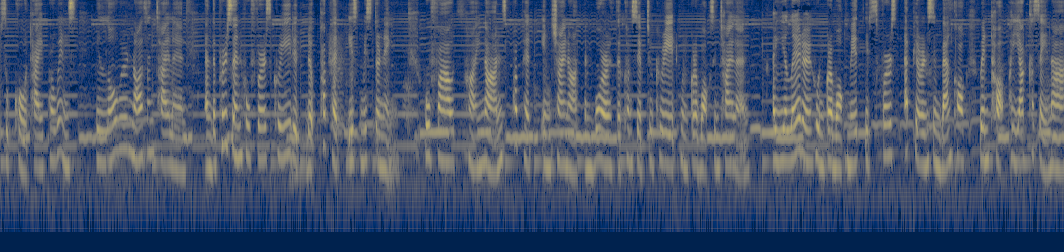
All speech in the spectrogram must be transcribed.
Sukhothai province in lower northern Thailand, and the person who first created the puppet is Mr. Ning, who found Hainan's puppet in China and bore the concept to create Hun Kraboks in Thailand. A year later, Hun Krabok made its first appearance in Bangkok when taught Payak Kasena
